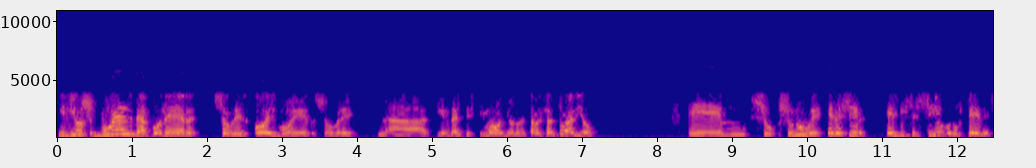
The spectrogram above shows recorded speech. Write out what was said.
Y Dios vuelve a poner sobre el Oel Moed, sobre la tienda del testimonio, donde estaba el santuario, eh, su, nube. Es decir, él dice, sigo con ustedes.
